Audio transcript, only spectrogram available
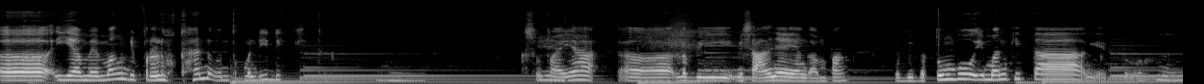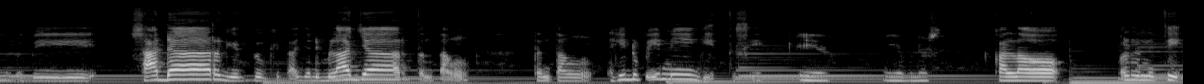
eh ya memang diperlukan untuk mendidik gitu. Mm. supaya eh, lebih misalnya yang gampang lebih bertumbuh iman kita gitu. Mm. lebih sadar gitu. Kita jadi belajar tentang tentang hidup ini gitu sih. Iya. Iya benar sih. Kalau lu nanti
